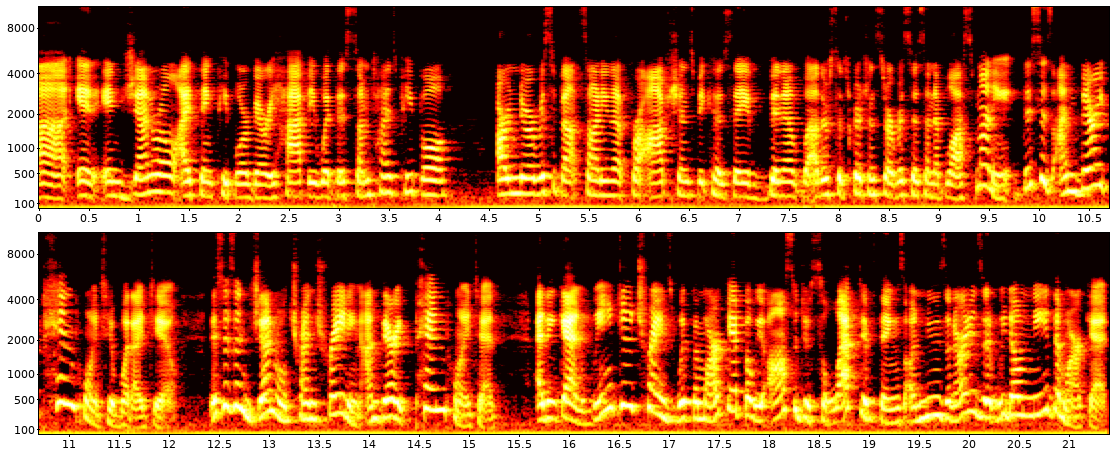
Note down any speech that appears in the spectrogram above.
Uh, in, in general, I think people are very happy with this. Sometimes people are nervous about signing up for options because they've been at other subscription services and have lost money. This is, I'm very pinpointed what I do. This isn't general trend trading. I'm very pinpointed. And again, we do trades with the market, but we also do selective things on news and earnings that we don't need the market.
